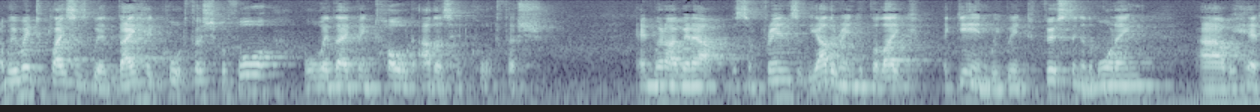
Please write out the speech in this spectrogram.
And we went to places where they had caught fish before or where they'd been told others had caught fish. And when I went out with some friends at the other end of the lake, again, we went first thing in the morning. Uh, we had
